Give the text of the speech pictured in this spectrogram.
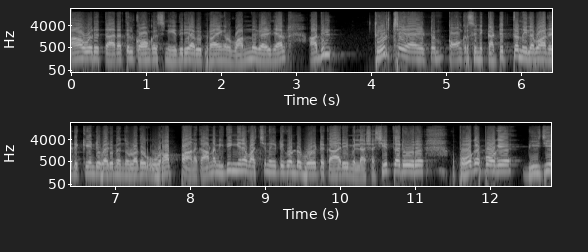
ആ ഒരു തരത്തിൽ കോൺഗ്രസിനെതിരെ അഭിപ്രായങ്ങൾ വന്നു കഴിഞ്ഞാൽ അതിൽ തീർച്ചയായിട്ടും കോൺഗ്രസിന് കടുത്ത നിലപാടെടുക്കേണ്ടി വരുമെന്നുള്ളത് ഉറപ്പാണ്. കാരണം ഇതിങ്ങനെ വച്ച് നീട്ടിക്കൊണ്ട് പോയിട്ട് കാര്യമില്ല. ശശി തരൂർ പോകെ പോകെ ബി ജെ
